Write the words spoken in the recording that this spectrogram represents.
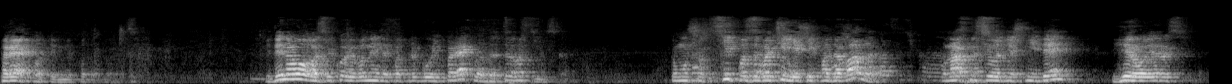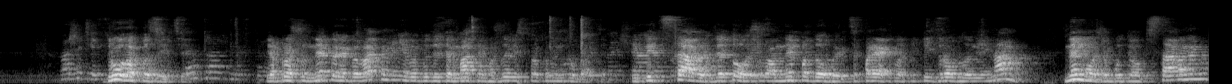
переклад їм не подобається. Єдина мова, з якої вони не потребують перекладу, це російська. Тому що всі позивачі, які подавали, у нас на сьогоднішній день герої Росії. Друга позиція. Я прошу не перебивати мені, ви будете мати можливість прокоментувати. І підстави для того, що вам не подобається переклад, який зроблений нами, не може бути обставинами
